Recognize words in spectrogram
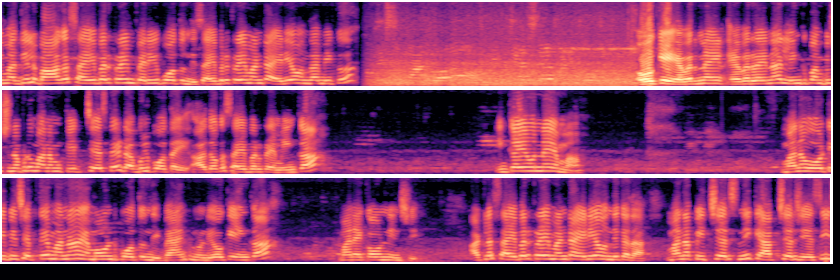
ఈ మధ్యలో బాగా సైబర్ క్రైమ్ పెరిగిపోతుంది. సైబర్ క్రైమ్ అంటే ఐడియా ఉందా మీకు? ఓకే ఎవరినైనా ఎవరైనా లింక్ పంపించినప్పుడు మనం క్లిక్ చేస్తే డబ్బులు పోతాయి. అదొక సైబర్ క్రైమ్. ఇంకా? ఇంకా ఏమున్నాయమ్మా? మన ఓటీపీ చెప్తే మన అమౌంట్ పోతుంది బ్యాంక్ నుండి. ఓకే ఇంకా? మన అకౌంట్ నుంచి. అట్లా సైబర్ క్రైమ్ అంటే ఐడియా ఉంది కదా. మన పిక్చర్స్ని క్యాప్చర్ చేసి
